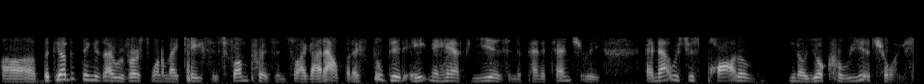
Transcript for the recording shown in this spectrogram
Uh, but the other thing is, I reversed one of my cases from prison, so I got out. But I still did eight and a half years in the penitentiary, and that was just part of you know your career choice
